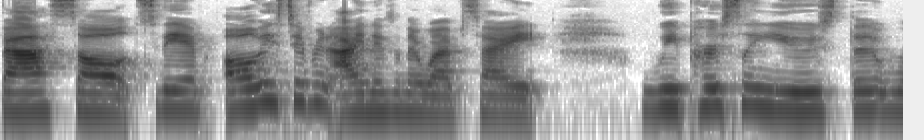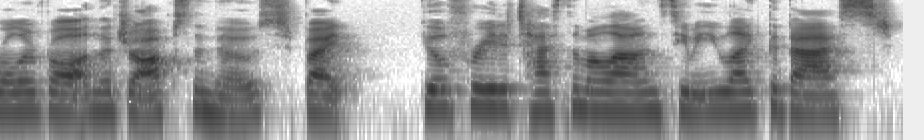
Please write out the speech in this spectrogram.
bath salts. So they have all these different items on their website. We personally use the roller ball and the drops the most, but feel free to test them all out and see what you like the best.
